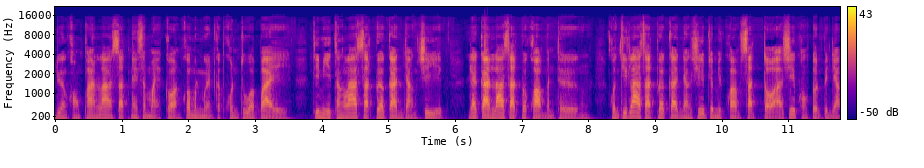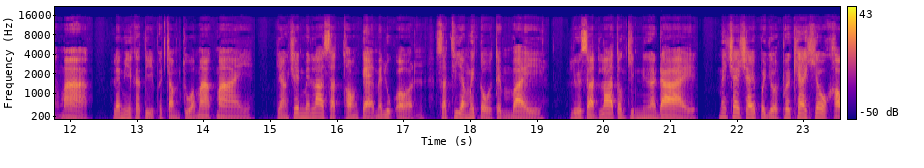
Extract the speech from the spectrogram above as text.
เรื่องของพานล่าสัตว์ในสมัยก่อนก็มันเหมือนกับคนทั่วไป ที่มีทั้งล่าสัตว์เพื่อการยังชีพ และการล่าสัตว์เพื่อความบันเทิง คนที่ล่าสัตว์เพื่อการยังชีพจะมีความสัตย์ต่ออาชีพของตนเป็นอย่างมาก และมีคติประจำตัวมากมาย อย่างเช่นไม่ล่าสัตว์ท้องแก่แม่ลูกอ่อน สัตว์ที่ยังไม่โตเต็มวัยหรือสัตว์ล่าต้องกินเนื้อได้ ไม่ใช่ใช้ประโยชน์เพื่อแค่เคี่ยวเขา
